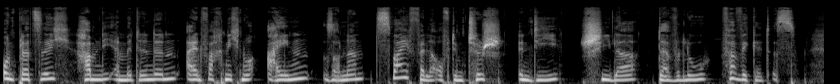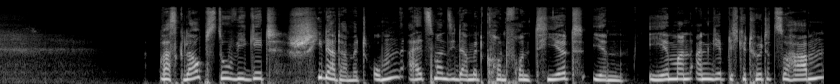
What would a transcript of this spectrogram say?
Und plötzlich haben die Ermittelnden einfach nicht nur ein, sondern zwei Fälle auf dem Tisch, in die Sheila Davelu verwickelt ist. Was glaubst du, wie geht Sheila damit um, als man sie damit konfrontiert, ihren Ehemann angeblich getötet zu haben,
